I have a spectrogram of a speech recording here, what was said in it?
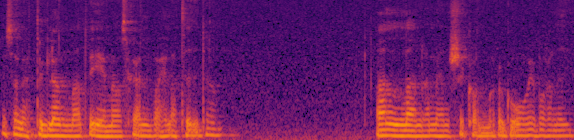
Det är så lätt att glömma att vi är med oss själva hela tiden. Alla andra människor kommer och går i våra liv.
